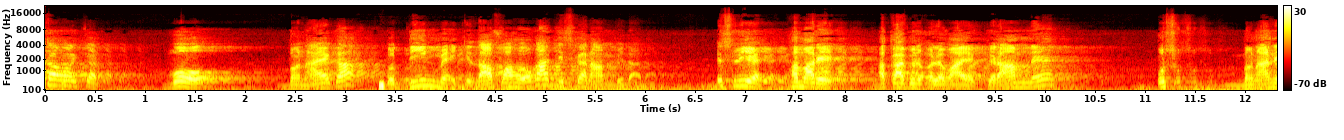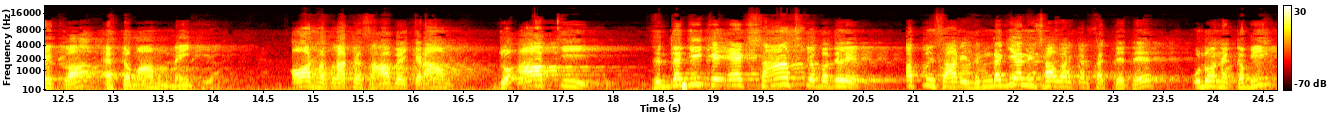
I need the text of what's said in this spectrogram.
سمجھ کر وہ بنائے گا تو دین میں ایک اضافہ ہوگا جس کا نام بدا اس لیے ہمارے اکابر علماء کرام نے اس بنانے کا اہتمام نہیں کیا۔ اور حضرات صحابہ کرام جو آپ کی زندگی کے ایک سانس کے بدلے اپنی ساری زندگیاں نچھاور کر سکتے تھے، انہوں نے کبھی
